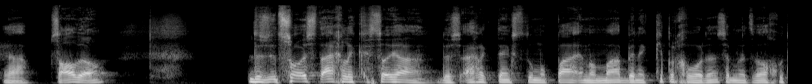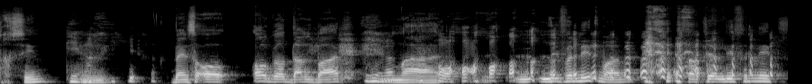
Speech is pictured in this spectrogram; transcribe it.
Ja, zal wel. Dus het, zo is het eigenlijk. Zo, ja. Dus eigenlijk dankzij mijn pa en mijn ma ben ik keeper geworden. Ze hebben het wel goed gezien. Ja. Ik ben ze ook, ook wel dankbaar. Ja. Maar li- liever niet, man. Snap je? Liever niet.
